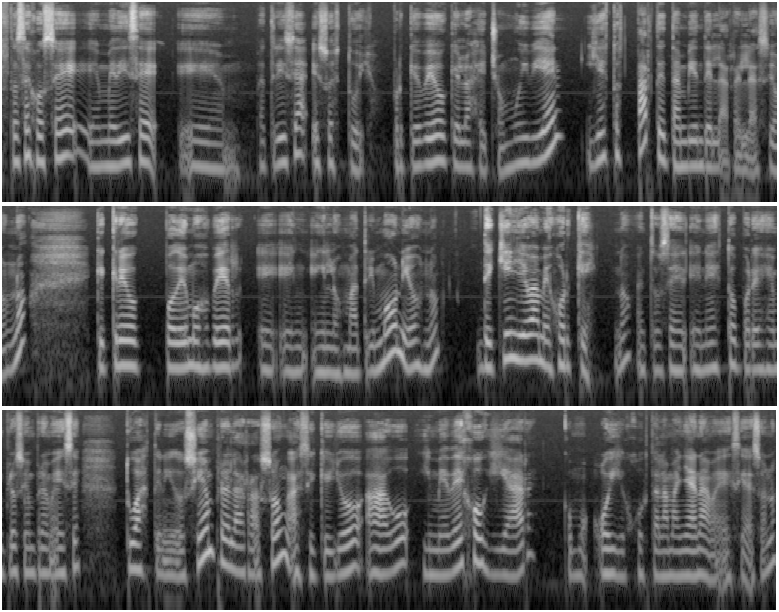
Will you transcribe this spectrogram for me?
Entonces José eh, me dice, eh, Patricia, eso es tuyo, porque veo que lo has hecho muy bien y esto es parte también de la relación, ¿no? Que creo podemos ver eh, en, los matrimonios, ¿no? De quién lleva mejor qué, ¿no? Entonces, en esto, por ejemplo, siempre me dice, tú has tenido siempre la razón, así que yo hago y me dejo guiar, como hoy justo a la mañana me decía eso, ¿no?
